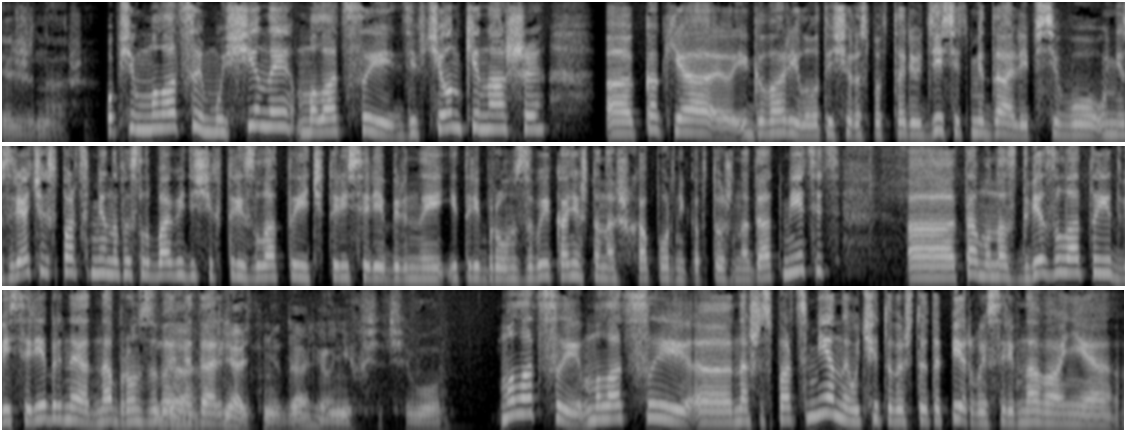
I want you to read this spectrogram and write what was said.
опять же наша. В общем, молодцы мужчины, молодцы девчонки наши. А, как я и говорила, вот еще раз повторю, 10 медалей всего у незрячих спортсменов и слабовидящих, 3 золотые, 4 серебряные и 3 бронзовые. Конечно, наших опорников тоже надо отметить. А, там у нас 2 золотые, 2 серебряные, 1 бронзовая да, медаль. 5 медалей у них всего. Молодцы, молодцы э, наши спортсмены, учитывая, что это первые соревнования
